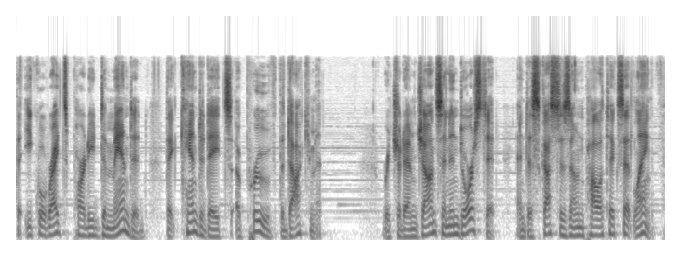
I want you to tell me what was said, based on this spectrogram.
the Equal Rights Party demanded that candidates approve the document. Richard M. Johnson endorsed it and discussed his own politics at length.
